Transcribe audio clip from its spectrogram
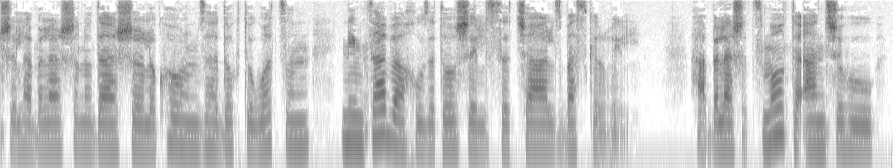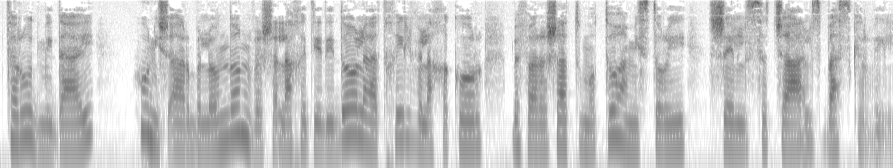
של הבלש הנודע שרלוק הולמס, הדוקטור ווטסון, נמצא באחוזתו של סר צ'ארלס בסקרוויל. הבלש עצמו טען שהוא טרוד מדי, הוא נשאר בלונדון ושלח את ידידו להתחיל ולחקור בפרשת מותו המסתורי של סר צ'ארלס בסקרוויל.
